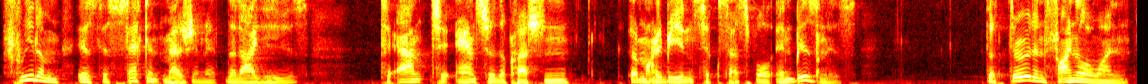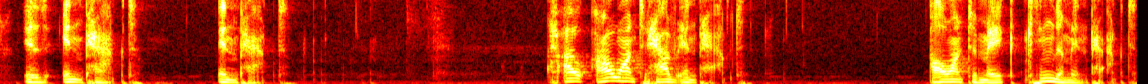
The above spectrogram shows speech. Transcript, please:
Freedom is the second measurement that I use to, an- to answer the question Am I being successful in business? The third and final one is impact impact. I, I want to have impact. I want to make kingdom impact.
